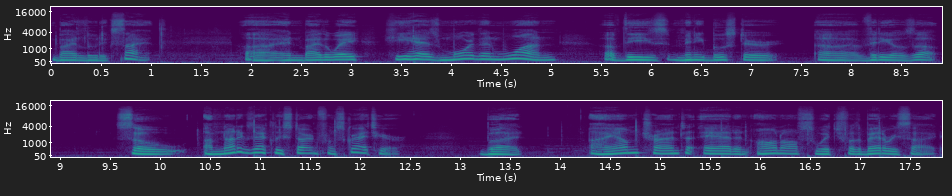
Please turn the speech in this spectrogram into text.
by Ludic Science. Uh, and by the way, he has more than one of these mini booster uh, videos up. So I'm not exactly starting from scratch here, but I am trying to add an on off switch for the battery side,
